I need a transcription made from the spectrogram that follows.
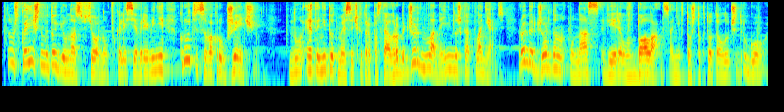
Потому что в конечном итоге у нас все ну, в колесе времени крутится вокруг женщин. Но это не тот месседж, который поставил Роберт Джордан. Ладно, я немножко отклоняюсь. Роберт Джордан у нас верил в баланс, а не в то, что кто-то лучше другого.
